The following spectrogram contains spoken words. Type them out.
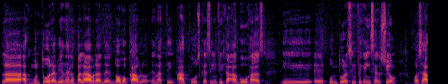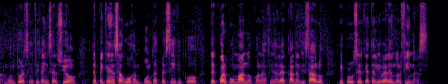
La acupuntura viene de la palabra de dos vocablos, en latín acus, que significa agujas, y eh, puntura significa inserción. O sea, acupuntura significa inserción de pequeñas agujas en puntos específicos del cuerpo humano con la finalidad de canalizarlo y producir que este libere endorfinas.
